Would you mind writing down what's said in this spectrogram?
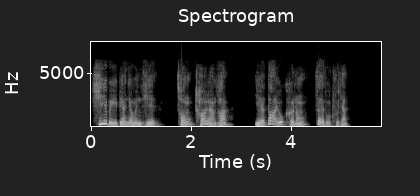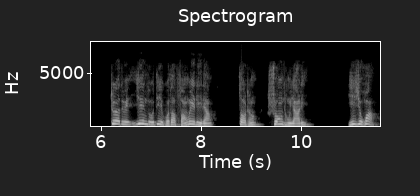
西北边境问题，从长远看也大有可能再度出现。这对印度帝国的防卫力量造成双重压力。一句话，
